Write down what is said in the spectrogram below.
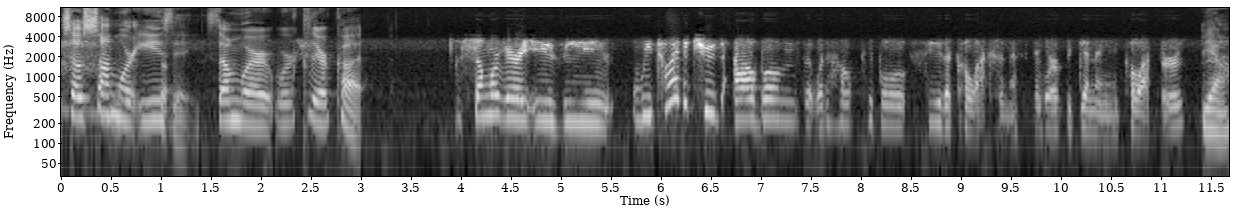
So some were easy. Some were were clear cut. Some were very easy. We tried to choose albums that would help people see the collection if they were beginning collectors, Yeah.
